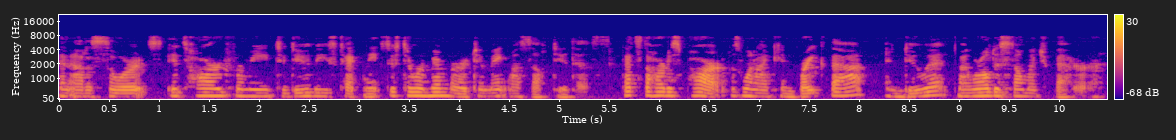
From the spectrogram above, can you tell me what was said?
and out of sorts, it's hard for me to do these techniques, just to remember to make myself do this. That's the hardest part because when I can break that and do it, my world is so much better.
